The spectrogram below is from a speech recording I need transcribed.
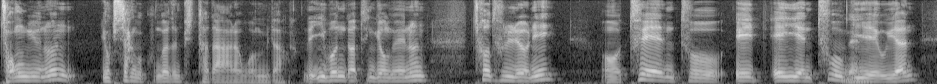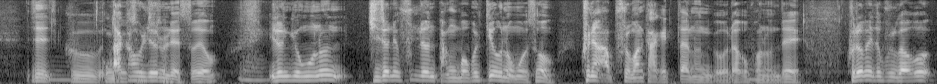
종류는 역시 한국군과 좀 비슷하다라고 봅니다. 근데 이번 같은 경우에는 첫 훈련이 어 2N2 AN2기에 의한 이제 그 낙하 훈련을 냈어요. 이런 경우는 기존의 훈련 방법을 뛰어넘어서 그냥 앞으로만 가겠다는 거라고 보는데 그럼에도 불구하고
